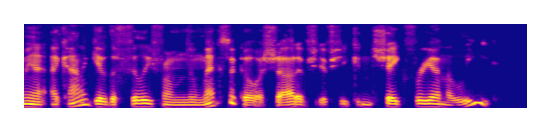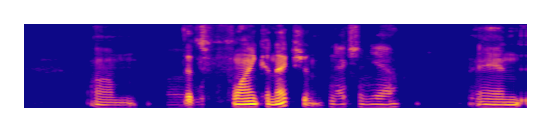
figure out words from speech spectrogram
I mean, I, I kind of give the filly from New Mexico a shot if if she can shake free on the lead. Um, that's flying connection, connection yeah and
